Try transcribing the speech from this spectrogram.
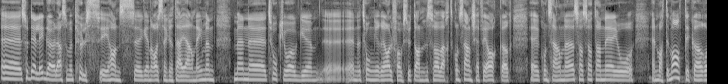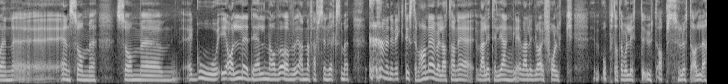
Eh, så det ligger jo der som en puls i hans eh, generalsekretærgjerning. Men, men tok jo òg en tung realfagsutdannelse, har vært konsernsjef i Aker-konsernet. Så, at han er jo en matematiker og en, en som, som er god i alle delene av, av NFF sin virksomhet. Men det viktigste med han er vel at han er veldig tilgjengelig, veldig glad i folk. Opptatt av å lytte ut absolutt alle.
